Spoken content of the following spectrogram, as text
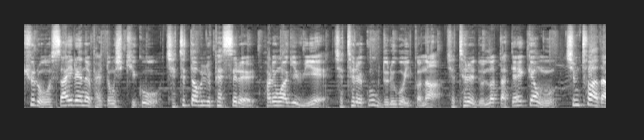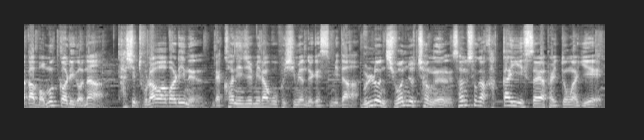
Q로 사이 렌 버튼을 발동시키고 ZW 패스를 활용하기 위해 Z를 꾹 누르고 있거나 Z를 눌렀다 뗄 경우 침투하다가 머뭇거리거나 다시 돌아와 버리는 메커니즘이라고 보시면 되겠습니다. 물론 지원 요청은 선수가 가까이 있어야 발동하기에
